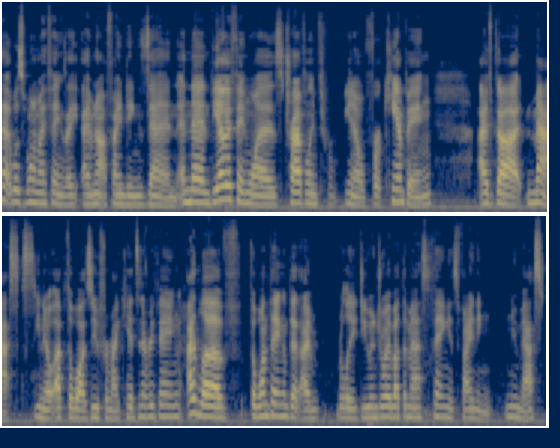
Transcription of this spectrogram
that was one of my things. I I'm not finding zen. And then the other thing was traveling through. You know, for camping, I've got masks. You know, up the wazoo for my kids and everything. I love the one thing that I really do enjoy about the mask thing is finding new mask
